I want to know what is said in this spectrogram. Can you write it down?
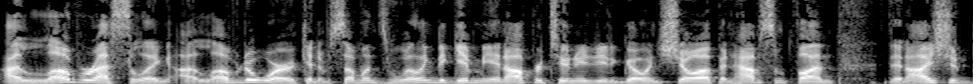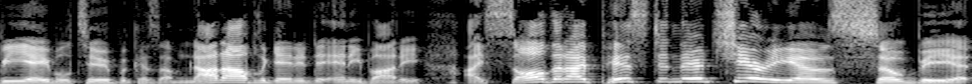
I love wrestling. I love to work. And if someone's willing to give me an opportunity to go and show up and have some fun, then I should be able to because I'm not obligated to anybody. I saw that I pissed in their Cheerios, so be it.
